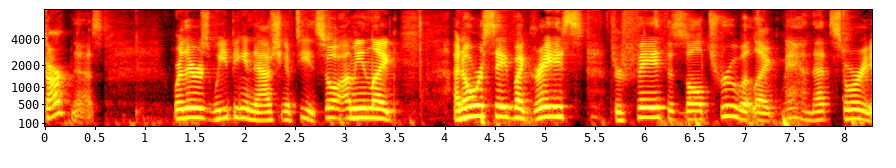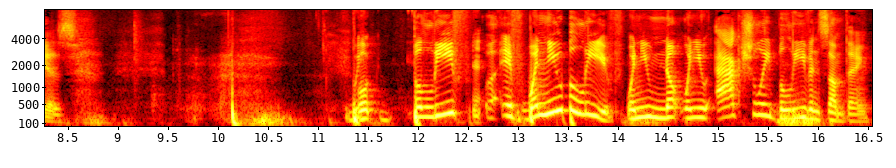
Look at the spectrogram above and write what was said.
darkness where there is weeping and gnashing of teeth. So i mean like i know we're saved by grace through faith this is all true but like man that story is Well, belief if when you believe when you know when you actually believe in something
